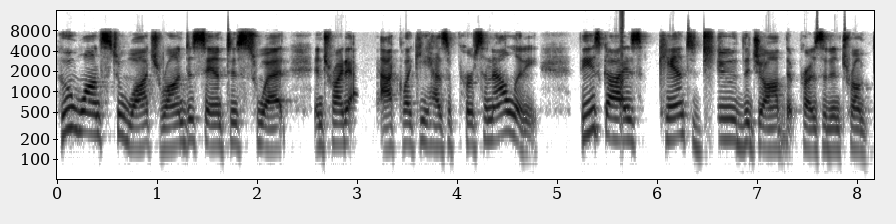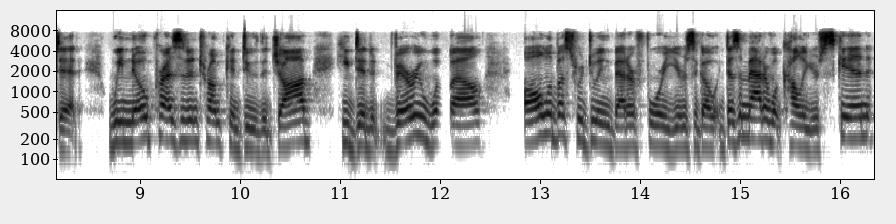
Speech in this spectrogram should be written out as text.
Who wants to watch Ron DeSantis sweat and try to act like he has a personality? These guys can't do the job that President Trump did. We know President Trump can do the job. He did it very well all of us were doing better four years ago. It doesn't matter what color your skin,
